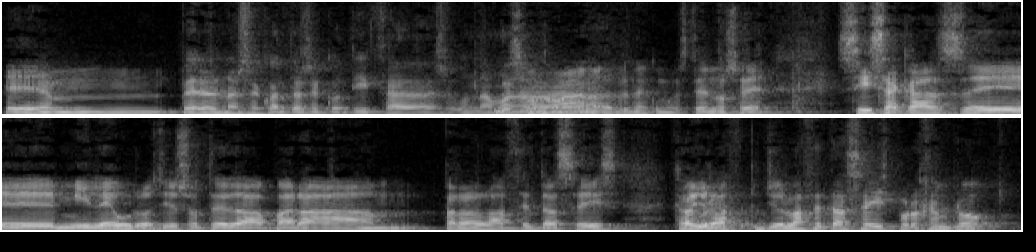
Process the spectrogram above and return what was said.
em, Pero no sé cuánto se cotiza de segunda mano. de segunda la mano, depende cómo esté, no sé. Si sacas eh, 1000 euros y eso te da para, para la Z6, claro, yo la, yo la Z6, por ejemplo,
